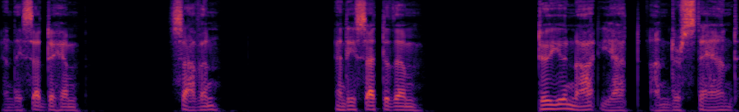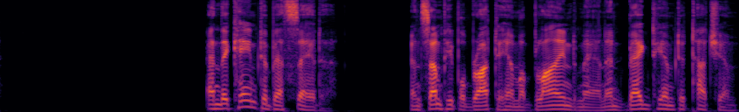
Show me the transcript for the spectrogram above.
And they said to him, Seven. And he said to them, Do you not yet understand? And they came to Bethsaida. And some people brought to him a blind man and begged him to touch him.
